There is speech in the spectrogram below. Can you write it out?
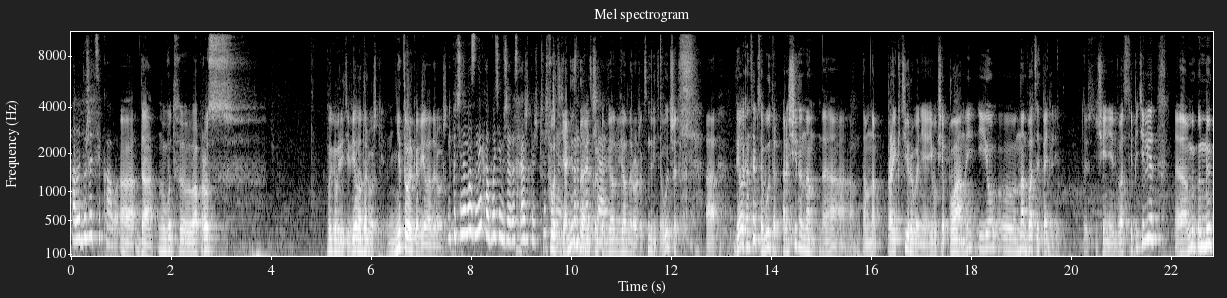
але дуже цікаво. А, да, ну вот э, вопрос. Вы говорите велодорожки, не только велодорожки. І почнемо з них, а потім вже розкажете, що ще Вот, я не знаю, передбачає. сколько вел- велодорожек. Смотрите, лучше а, велоконцепция будет рассчитана а, там, на проектирование и вообще планы ее э, на 25 лет. То есть в течение 25 лет э, мы, мы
